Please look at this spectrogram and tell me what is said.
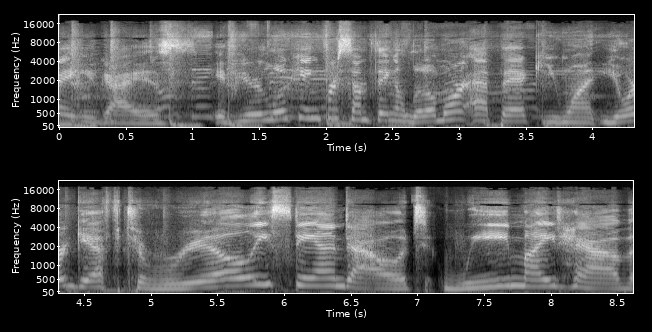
Right, you guys. If you're looking for something a little more epic, you want your gift to really stand out, we might have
